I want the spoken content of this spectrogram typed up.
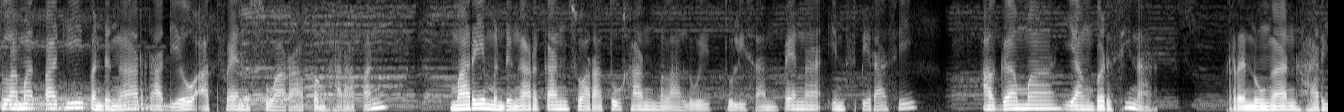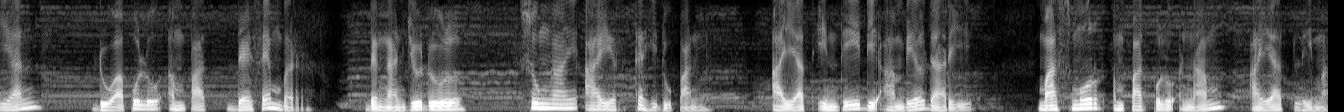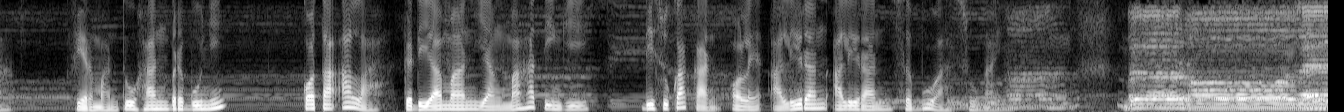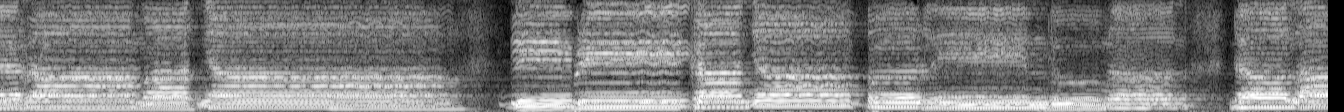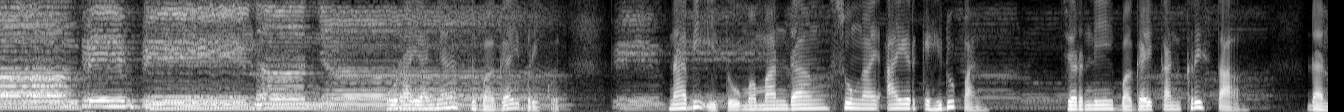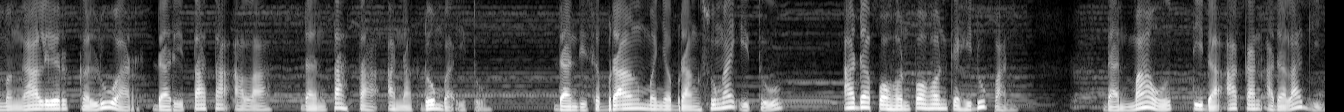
Selamat pagi pendengar Radio Advent Suara Pengharapan. Mari mendengarkan suara Tuhan melalui tulisan pena inspirasi Agama yang bersinar. Renungan harian 24 Desember Dengan judul Sungai Air Kehidupan. Ayat inti diambil dari Mazmur 46 ayat 5 Firman Tuhan berbunyi, Kota Allah, kediaman yang maha tinggi, disukakan oleh aliran-aliran sebuah sungai. Beroleh rahmatnya Diberikannya perlindungan Dalam pimpinannya Urayanya sebagai berikut. Nabi itu memandang sungai air kehidupan, jernih bagaikan kristal, dan mengalir keluar dari tata Allah dan tahta anak domba itu. Dan di seberang menyeberang sungai itu, ada pohon-pohon kehidupan, dan maut tidak akan ada lagi.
